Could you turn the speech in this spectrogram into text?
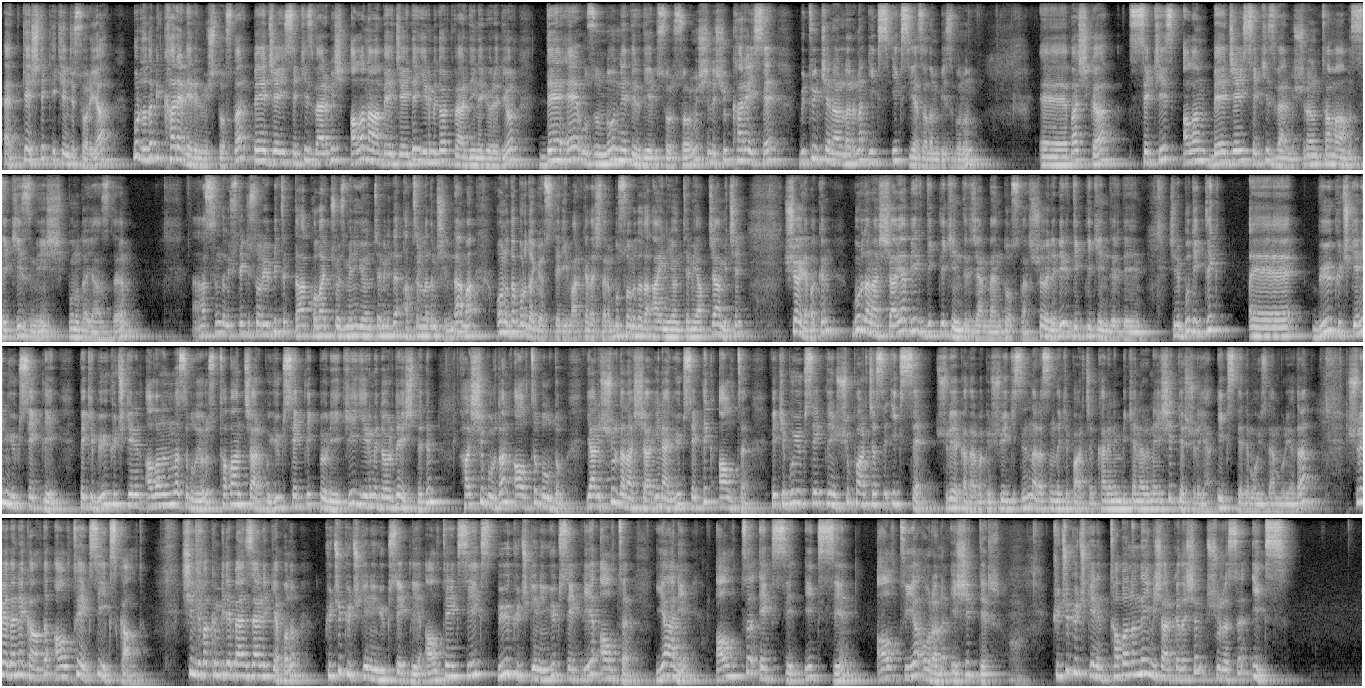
Evet geçtik ikinci soruya. Burada da bir kare verilmiş dostlar. BC'yi 8 vermiş. Alan ABC'yi de 24 verdiğine göre diyor. DE uzunluğu nedir diye bir soru sormuş. Şimdi şu kare ise bütün kenarlarına x x yazalım biz bunun. Ee, başka 8 alan BC'yi 8 vermiş. Şuranın tamamı 8'miş. Bunu da yazdım. Aslında üstteki soruyu bir tık daha kolay çözmenin yöntemini de hatırladım şimdi ama onu da burada göstereyim arkadaşlarım. Bu soruda da aynı yöntemi yapacağım için şöyle bakın. Buradan aşağıya bir diklik indireceğim ben dostlar. Şöyle bir diklik indirdim. Şimdi bu diklik ee, büyük üçgenin yüksekliği. Peki büyük üçgenin alanını nasıl buluyoruz? Taban çarpı yükseklik bölü 2'yi 24'e eşitledim. H'ı buradan 6 buldum. Yani şuradan aşağı inen yükseklik 6. Peki bu yüksekliğin şu parçası x ise şuraya kadar bakın şu ikisinin arasındaki parça karenin bir kenarına eşit ya şuraya. x dedim o yüzden buraya da. Şuraya da ne kaldı? 6 eksi x kaldı. Şimdi bakın bir de benzerlik yapalım. Küçük üçgenin yüksekliği 6 eksi x. Büyük üçgenin yüksekliği 6. Yani 6 eksi x'in 6'ya oranı eşittir. Küçük üçgenin tabanı neymiş arkadaşım? Şurası x.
